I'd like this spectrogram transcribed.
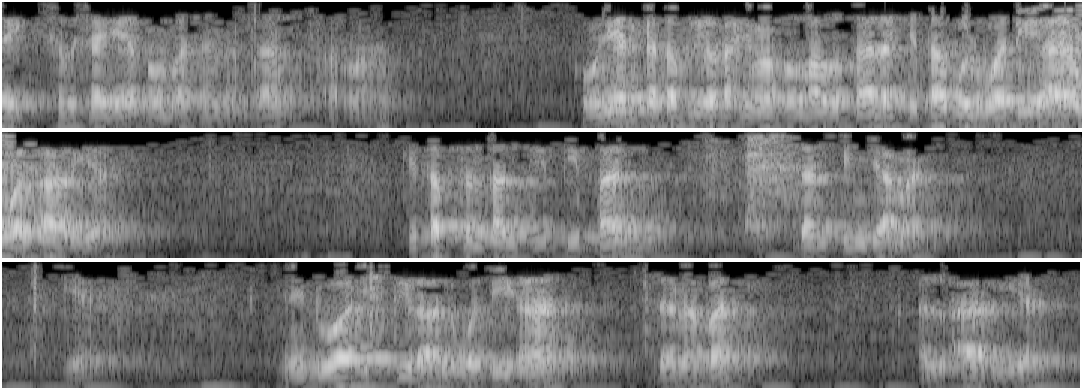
Baik, selesai ya pembahasan tentang ar-rahan. Kemudian kata beliau rahimahullah taala Kitabul Wadi'ah wal Ariyah. Kitab tentang titipan dan pinjaman. Ya. Ini dua istilah al-wadi'ah dan apa? Al-ariyah.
